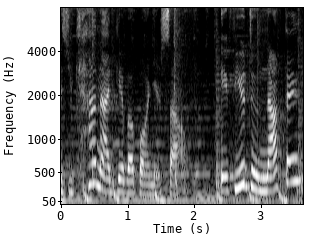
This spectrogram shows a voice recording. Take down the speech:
is you cannot give up on yourself. If you do nothing,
